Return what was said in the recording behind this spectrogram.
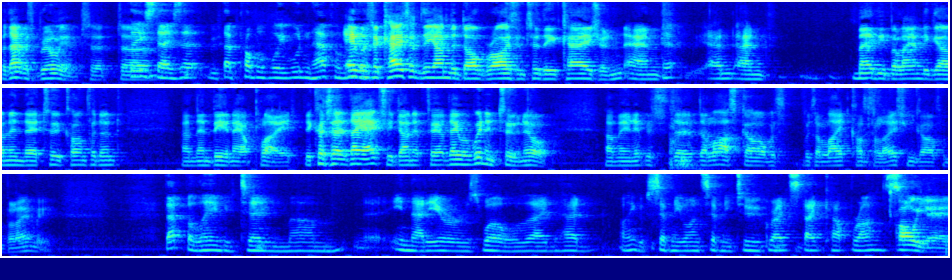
but that was brilliant. It, uh, These days, that that probably wouldn't happen. It would was a case of the underdog rising to the occasion and Yeah. and and maybe Bellambi going in there too confident and then being outplayed because they, they actually done it fair. They were winning two 0 I mean, it was the the last goal was, was a late consolation goal for Bellambi. That Bellambi team um, in that era as well, they'd had, I think it was 71, 72 great state cup runs. Oh yeah,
